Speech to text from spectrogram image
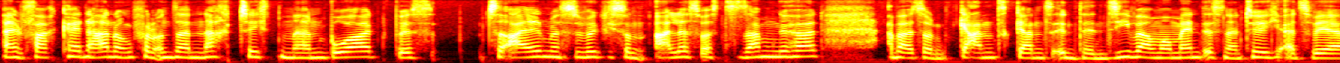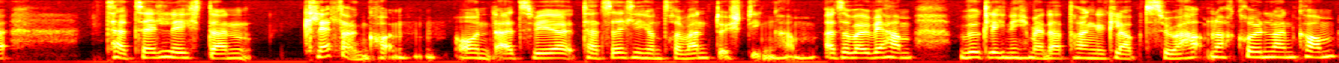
Einfach, keine Ahnung, von unseren Nachtschichten an Bord bis zu allem. Ist wirklich so ein alles, was zusammengehört. Aber so ein ganz, ganz intensiver Moment ist natürlich, als wir tatsächlich dann klettern konnten und als wir tatsächlich unsere Wand durchstiegen haben. Also weil wir haben wirklich nicht mehr daran geglaubt, dass wir überhaupt nach Grönland kommen.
